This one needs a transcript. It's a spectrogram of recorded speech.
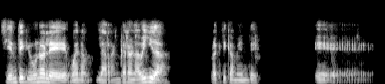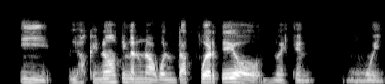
siente que uno le, bueno, le arrancaron la vida prácticamente. Eh, y los que no tengan una voluntad fuerte o no estén muy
